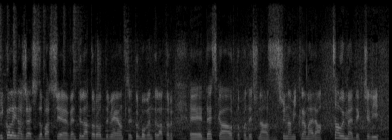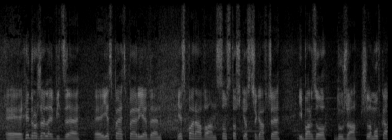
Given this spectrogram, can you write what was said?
i kolejna rzecz, zobaczcie, wentylator oddymiający, turbowentylator, e, deska ortopedyczna z szynami Kramera, cały medyk, czyli e, hydrożele widzę, e, jest PSPR1, jest parawan, są stożki ostrzegawcze i bardzo duża szlamówka.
